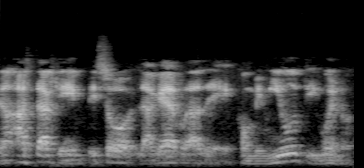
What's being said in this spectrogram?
hasta que empezó la guerra de Comemiut y bueno,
